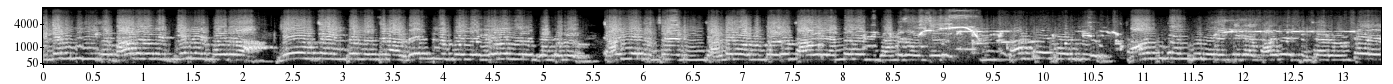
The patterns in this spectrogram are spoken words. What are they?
ఈరోజు నీకు ఇక్కడికి మీకు బాధలని తీరైపోదురా ఇబ్బంది వచ్చిన రేపు పోయి ఇరవై వేల గంటలు కార్యదర్శనానికి మీకు అండగా ఉంటారు కావాలి ఎమ్మెల్యే నీకు అండగా ఉంటారు కాంట్రాక్టర్కి కాపు కాల్చుకునే వ్యక్తిగా కార్యదర్శించాడు ఉంటారనే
